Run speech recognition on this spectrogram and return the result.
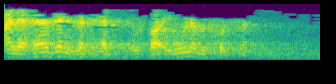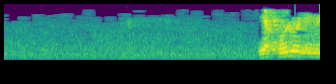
على هذا المذهب القائلون بالصدفة يقولون إن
